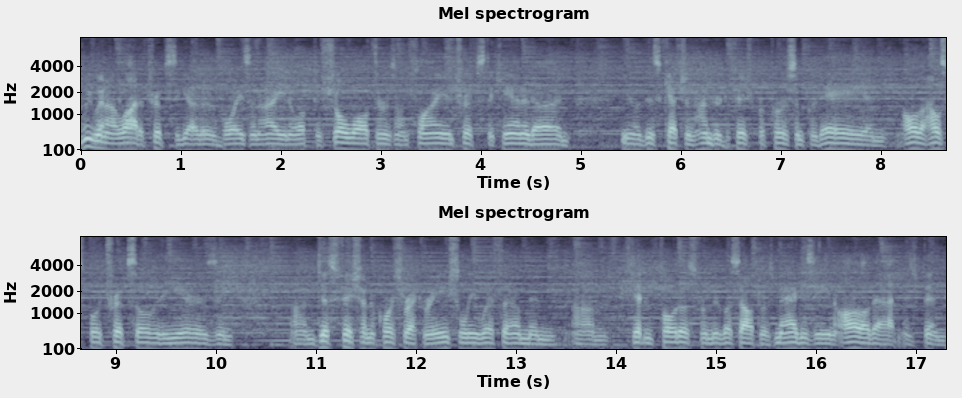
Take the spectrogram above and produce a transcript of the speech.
we went on a lot of trips together, the boys and I. You know, up to Showalters on flying trips to Canada and you know, just catching 100 fish per person per day and all the houseboat trips over the years and um, just fishing, of course, recreationally with them and um, getting photos from Midwest Outdoors Magazine, all of that has been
